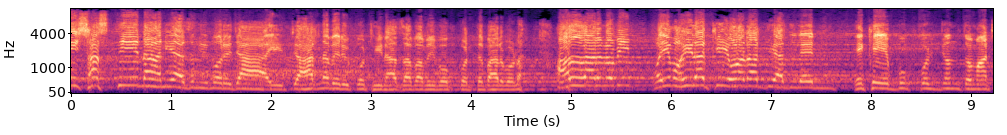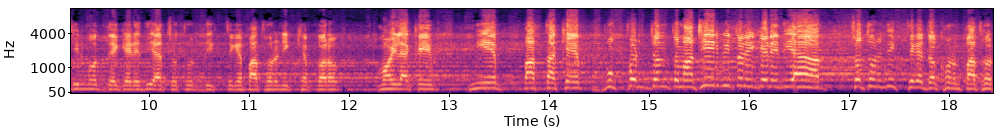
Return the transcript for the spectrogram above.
এই শাস্তি না নিয়ে যদি মরে যাই, জাহান্নামের কঠিন আজাব আমি ভোগ করতে পারব না। আল্লাহর নবী ওই মহিলাকে অর্ডার দিয়া দিলেন? একে বুক পর্যন্ত মাটির মধ্যে গেড়ে দিয়া চতুর্দিক থেকে পাথর নিক্ষেপ করো। মহিলাকে নিয়ে পাত্তাকে বুক পর্যন্ত মাটির ভিতরে গেড়ে দিয়া চতুর্দিক থেকে যখন পাথর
